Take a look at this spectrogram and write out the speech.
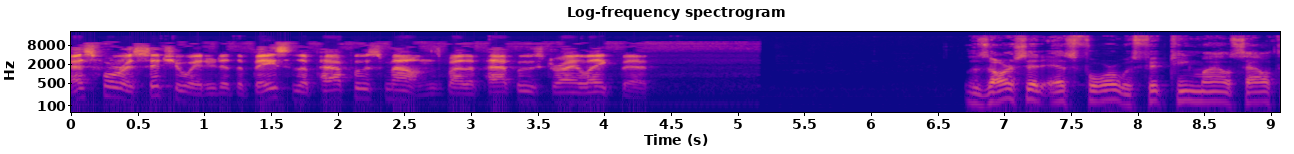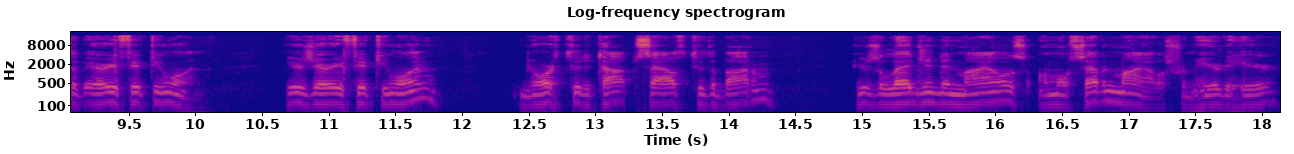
S4 is situated at the base of the Papoose Mountains by the Papoose Dry Lake bed. Lazar said S4 was 15 miles south of Area 51. Here's Area 51, north to the top, south to the bottom. Here's a legend in miles, almost 7 miles from here to here.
